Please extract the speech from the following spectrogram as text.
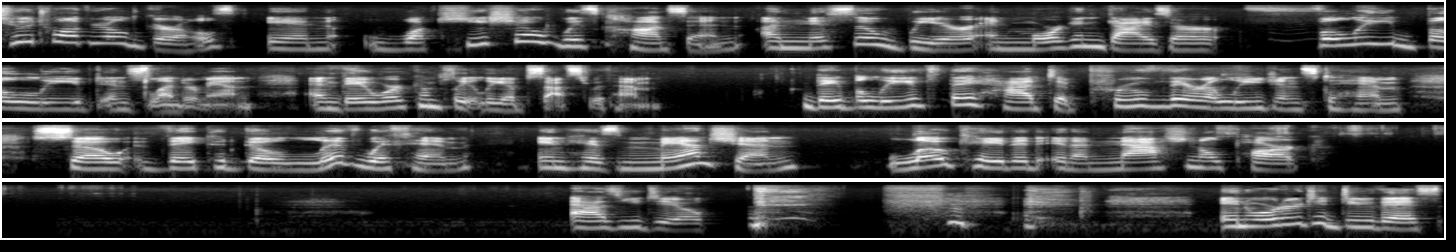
two 12 year old girls in Waukesha, Wisconsin, Anissa Weier and Morgan Geyser, fully believed in Slenderman and they were completely obsessed with him. They believed they had to prove their allegiance to him so they could go live with him in his mansion located in a national park as you do. in order to do this,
